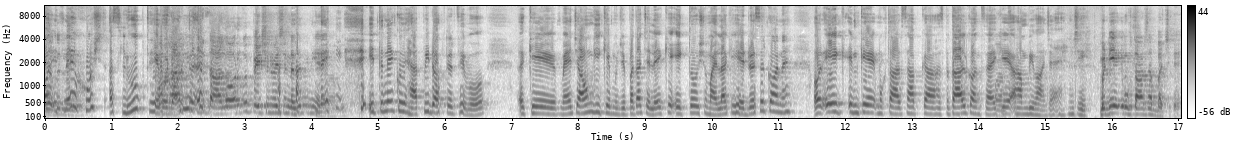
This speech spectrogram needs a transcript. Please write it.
और इतने खुश असलूब थे वो डॉक्टर। अस्पताल और कोई पेशेंट वेशेंट नज़र भी नहीं आया। इतने कोई हैप्पी डॉक्टर थे वो कि मैं चाहूँगी कि मुझे पता चले कि एक तो शुमाइला की हेयर ड्रेसर कौन है और एक इनके मुख्तार साहब का अस्पताल कौन सा है कि हम भी वहाँ जाएँ। जी। बट ये कि मुख्तार साहब बच गए।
